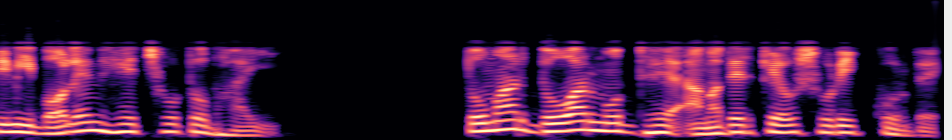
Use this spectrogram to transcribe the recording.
তিনি বলেন, হে ছোট ভাই, তোমার দোয়ার মধ্যে আমাদেরকেও শরিক করবে।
